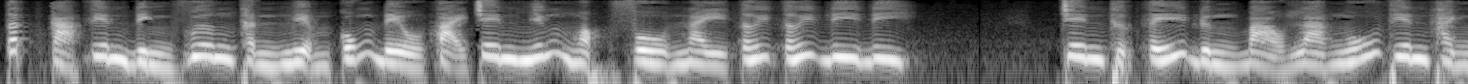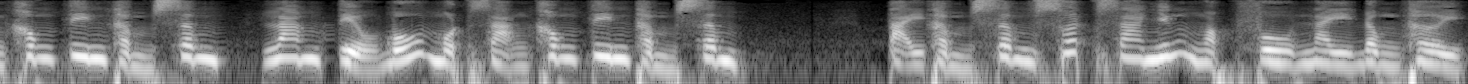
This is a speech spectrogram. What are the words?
Tất cả tiên đình vương thần niệm cũng đều tại trên những ngọc phù này tới tới đi đi. Trên thực tế đừng bảo là ngũ thiên thành không tin thẩm sâm, Lam tiểu bố một dạng không tin thẩm sâm. Tại thẩm sâm xuất ra những ngọc phù này đồng thời,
